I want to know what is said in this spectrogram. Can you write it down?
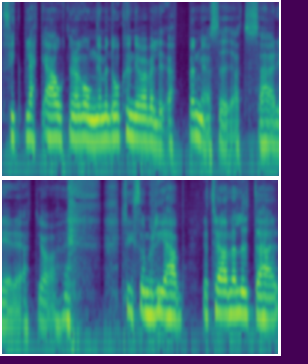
fick blackout några gånger men då kunde jag vara väldigt öppen med att säga att så här är det att jag liksom rehab, jag tränar lite här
